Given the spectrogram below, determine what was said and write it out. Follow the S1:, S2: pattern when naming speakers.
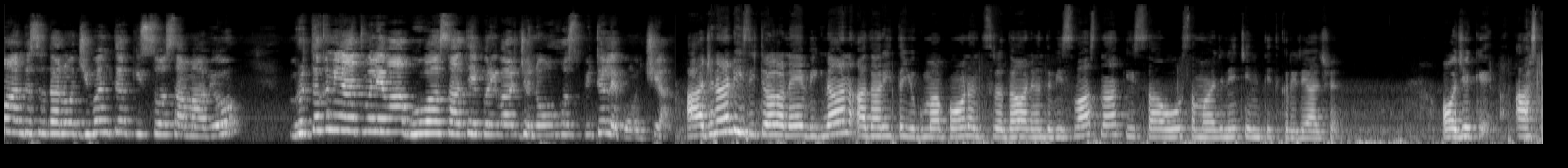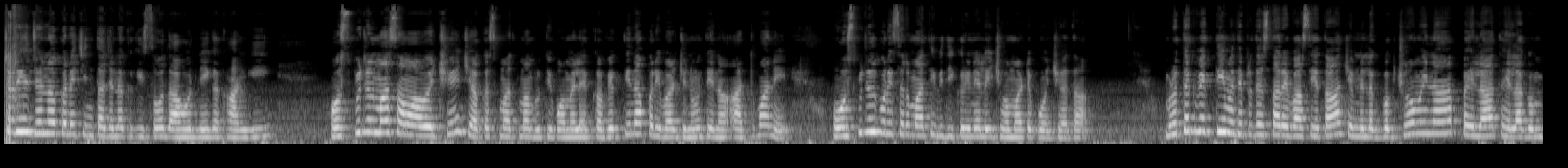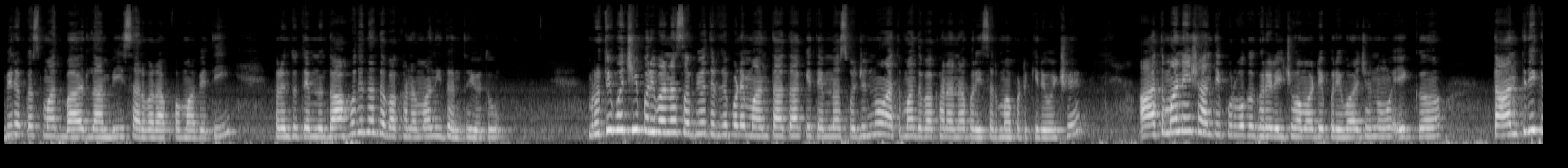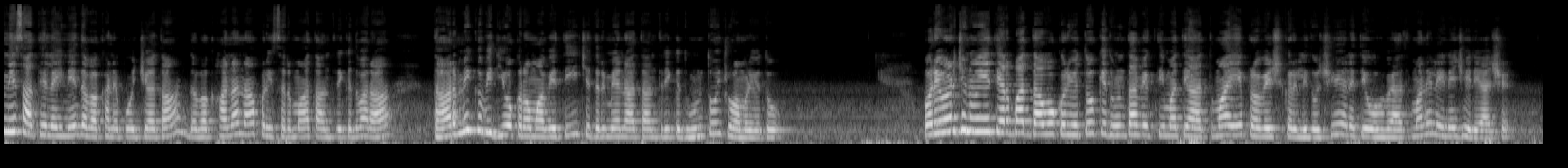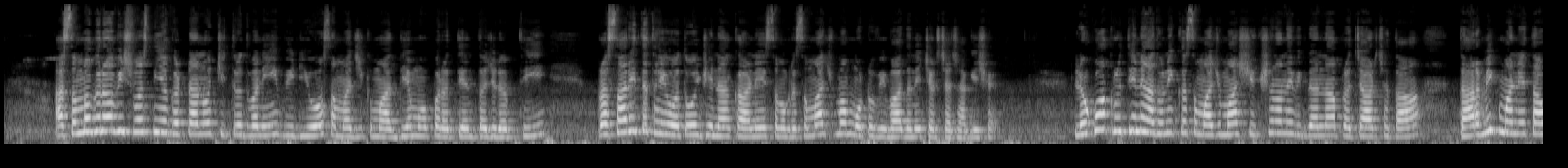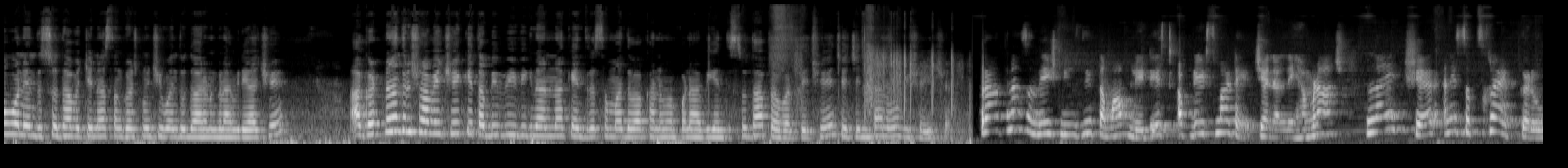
S1: અંધશ્રદ્ધાનો જીવંત કિસ્સો સામે આવ્યો. મૃતકની આત્મ લેવા ભુવા સાથે પરિવારજનો હોસ્પિટલે પહોંચ્યા. આજના ડિજિટલ અને વિજ્ઞાન આધારિત યુગમાં પણ અંધશ્રદ્ધા અને અંધવિશ્વાસના કિસ્સાઓ સમાજને ચિંતિત કરી રહ્યા છે. આજે કે આશ્ચર્યજનક અને ચિંતાજનક કિસ્સો દાહોદની એક ખાનગી હોસ્પિટલમાં સમાવે છે, જે અકસ્માતમાં મૃત્યુ પામેલા એક વ્યક્તિના પરિવારજનો તેના આત્માને હોસ્પિટલ પરિસરમાંથી વિધિ કરીને લઈ જવા માટે પહોંચ્યા હતા. મૃતક વ્યક્તિ મધ્યપ્રદેશના રહેવાસી હતા. જેમને લગભગ છ મહિના પહેલાં થયેલા ગંભીર અકસ્માત બાદ લાંબી સારવાર આપવામાં આવી હતી, પરંતુ તેમનું દાહોદના દવાખાનામાં નિધન થયું હતું. મૃત્યુ પછી પરિવારના સભ્યો દર્દપણે માનતા હતા કે તેમના સ્વજનનો આત્મા દવાખાનાના પરિસરમાં ભટકી રહ્યો છે. આત્માને શાંતિપૂર્વક ઘરે લઈ જવા માટે પરિવારજનો એક તાંત્રિકને સાથે લઈને દવાખાને પહોંચ્યા હતા. દવાખાનાના પરિસરમાં તાંત્રિક દ્વારા ધાર્મિક વિધિઓ કરવામાં આવી હતી. જે દરમિયાન આ તાંત્રિક ધૂણતો જોવા મળ્યો હતો. પરિવારજનોએ ત્યારબાદ દાવો કર્યો હતો કે ધૂણતા વ્યક્તિમાં તે આત્માએ પ્રવેશ કરી લીધો છે અને તેઓ હવે આત્માને લઈને જઈ રહ્યા છે. આ સમગ્ર વિશ્વસનીય ઘટનાનો ચિત્રધ્વનિ, વીડિયો, સામાજિક માધ્યમો પર અત્યંત ઝડપથી પ્રસારિત થયો હતો, જેના કારણે સમગ્ર સમાજમાં મોટો વિવાદ અને ચર્ચા જાગી છે. લોકો આ કૃત્યને આધુનિક સમાજમાં શિક્ષણ અને વિજ્ઞાનના પ્રચાર છતાં ધાર્મિક માન્યતાઓ અને અંધશ્રદ્ધા વચ્ચેના સંઘર્ષનું જીવંત ઉદાહરણ ગણાવી રહ્યા છે. આ ઘટના દર્શાવે છે કે તબીબી વિજ્ઞાનના કેન્દ્ર સમા દવાખાનામાં પણ આવી અંધશ્રદ્ધા પ્રવર્તે છે, જે ચિંતાનો વિષય છે.
S2: પ્રાર્થના સંદેશ ન્યૂઝની તમામ લેટેસ્ટ અપડેટ્સ માટે ચેનલને હમણાં જ લાઈક, શેર અને સબસ્ક્રાઇબ કરો.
